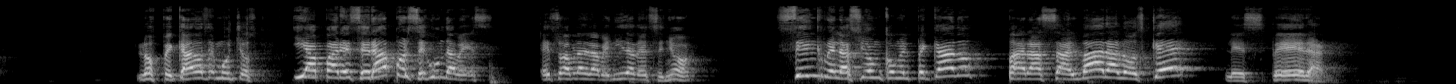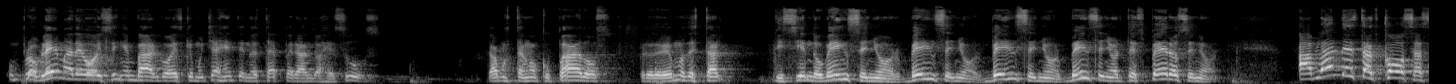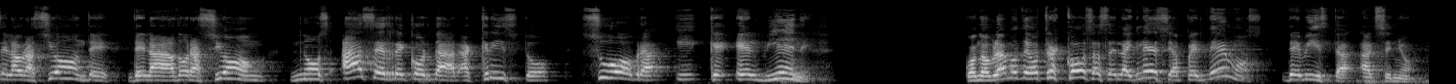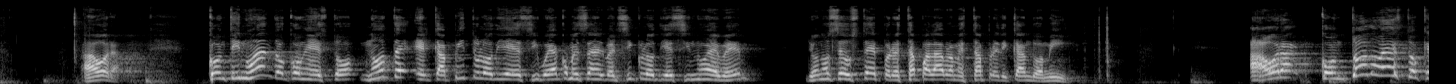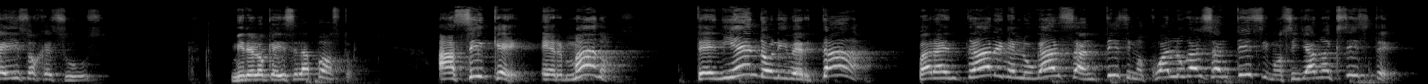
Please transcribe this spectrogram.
Los pecados de muchos. Y aparecerá por segunda vez. Eso habla de la venida del Señor sin relación con el pecado para salvar a los que le esperan. Un problema de hoy, sin embargo, es que mucha gente no está esperando a Jesús. Estamos tan ocupados, pero debemos de estar diciendo, ven Señor, ven Señor, ven Señor, ven Señor, te espero Señor. Hablar de estas cosas, de la oración, de, de la adoración, nos hace recordar a Cristo, su obra y que Él viene. Cuando hablamos de otras cosas en la iglesia, perdemos de vista al Señor. Ahora, continuando con esto, note el capítulo 10 y voy a comenzar en el versículo 19. Yo no sé usted, pero esta palabra me está predicando a mí. Ahora, con todo esto que hizo Jesús, mire lo que dice el apóstol. Así que, hermanos, teniendo libertad para entrar en el lugar santísimo. ¿Cuál lugar santísimo si ya no existe?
